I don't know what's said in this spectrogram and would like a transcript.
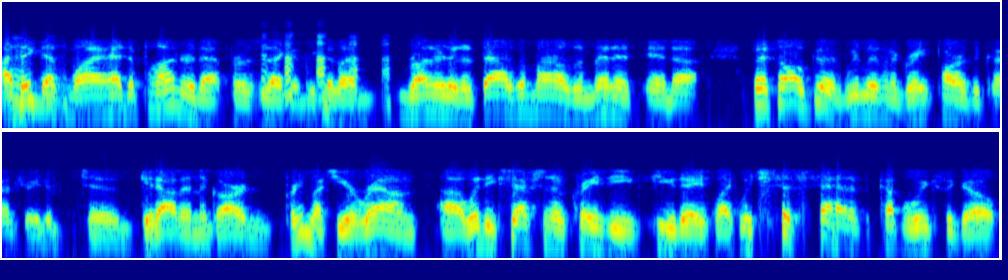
I think that's why I had to ponder that for a second because I'm running at a thousand miles a minute, and uh, but it's all good. We live in a great part of the country to to get out in the garden pretty much year round, uh, with the exception of crazy few days like we just had a couple weeks ago.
